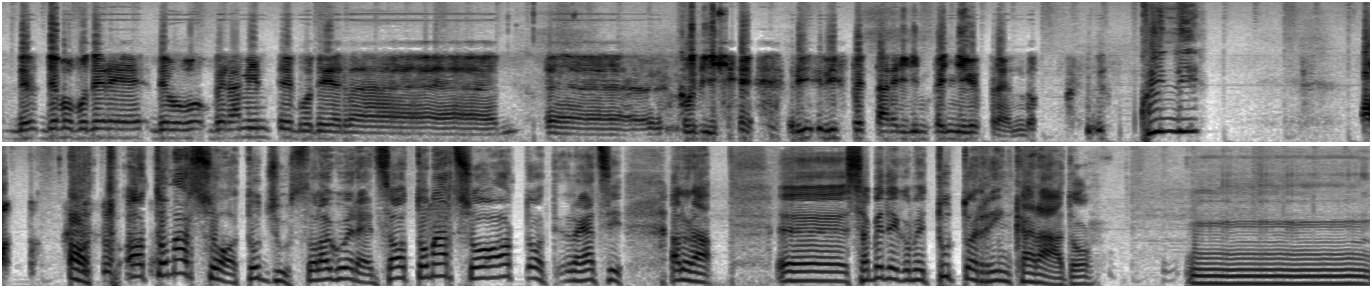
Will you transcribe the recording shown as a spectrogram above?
de- devo poter. Devo veramente poter. eh, eh, come si dice? ri- rispettare gli impegni che prendo. Quindi? 8. 8, 8 marzo 8, giusto, la coerenza. 8 marzo 8, ragazzi, allora, eh, sapete come tutto è rincarato. Mm,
